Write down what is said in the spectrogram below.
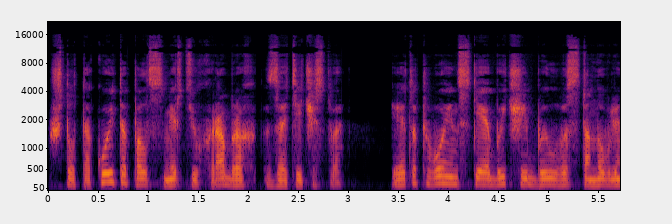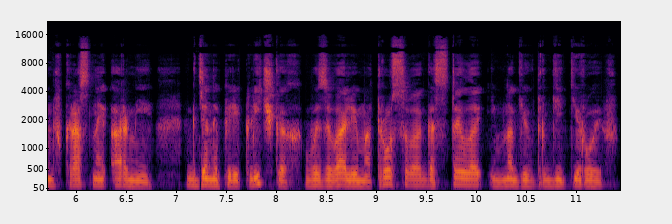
что такой-то пал смертью храбрых за отечество. Этот воинский обычай был восстановлен в Красной армии, где на перекличках вызывали Матросова, Гастелла и многих других героев.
